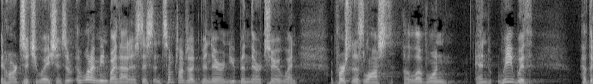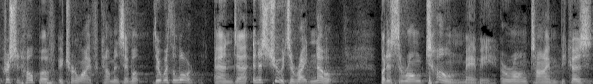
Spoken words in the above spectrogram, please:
in hard situations. And, what I mean by that is this, and sometimes I've been there and you've been there too, when a person has lost a loved one, and we with have the Christian hope of eternal life come and say, well, they're with the Lord. And, uh, and it's true, it's a right note, but it's the wrong tone, maybe, a wrong time, because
